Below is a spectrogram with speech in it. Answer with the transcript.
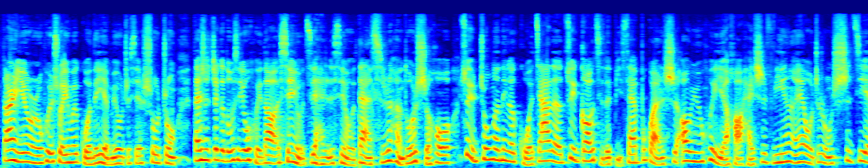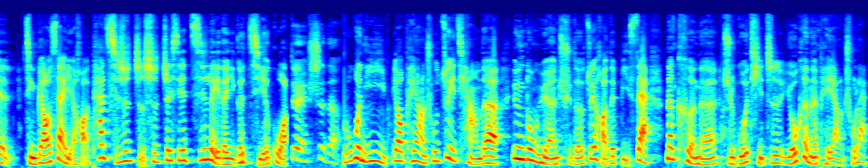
当然，也有人会说，因为国内也没有这些受众。但是这个东西又回到先有鸡还是先有蛋？其实很多时候，最终的那个国家的最高级的比赛，不管是奥运会也好，还是 VNL 这种世界锦标赛也好，它其实只是这些积累的一个结果。对，是的。如果你以要培养出最强的运动员，取得最好的比赛，那可能举国体制有可能培养出来，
